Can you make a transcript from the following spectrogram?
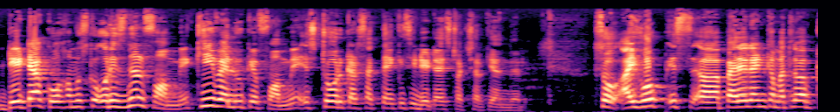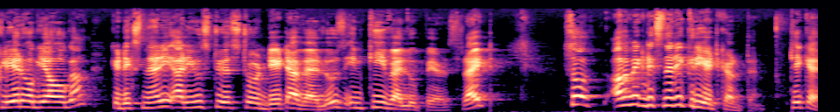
डेटा को हम उसको ओरिजिनल फॉर्म में की वैल्यू के फॉर्म में स्टोर कर सकते हैं किसी डेटा स्ट्रक्चर के अंदर। सो आई होप इस uh, पहले लाइन का मतलब अब क्लियर हो गया होगा कि dictionary are use to store data values in key value pairs right so so, अब हम एक डिक्शनरी क्रिएट करते हैं ठीक है?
